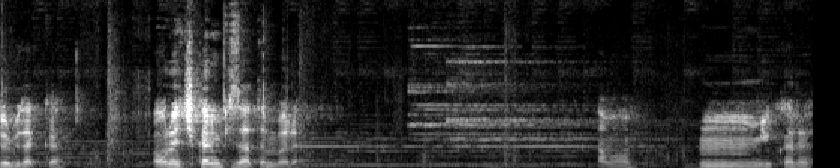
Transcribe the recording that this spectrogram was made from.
dur bir dakika. Oraya çıkarım ki zaten böyle. Tamam. Hmm, yukarı.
